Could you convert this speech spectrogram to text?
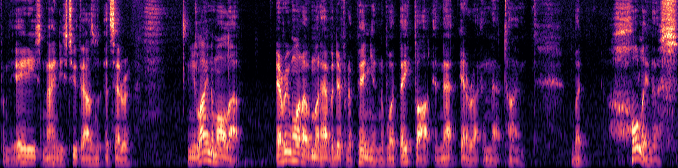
from the 80s, 90s, 2000s, etc., and you lined them all up, every one of them would have a different opinion of what they thought in that era and that time. But holiness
